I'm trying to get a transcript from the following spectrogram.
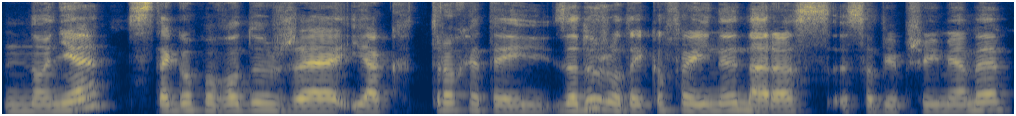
No nie, z tego powodu, że jak trochę tej, za dużo tej kofeiny naraz sobie przyjmiemy,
